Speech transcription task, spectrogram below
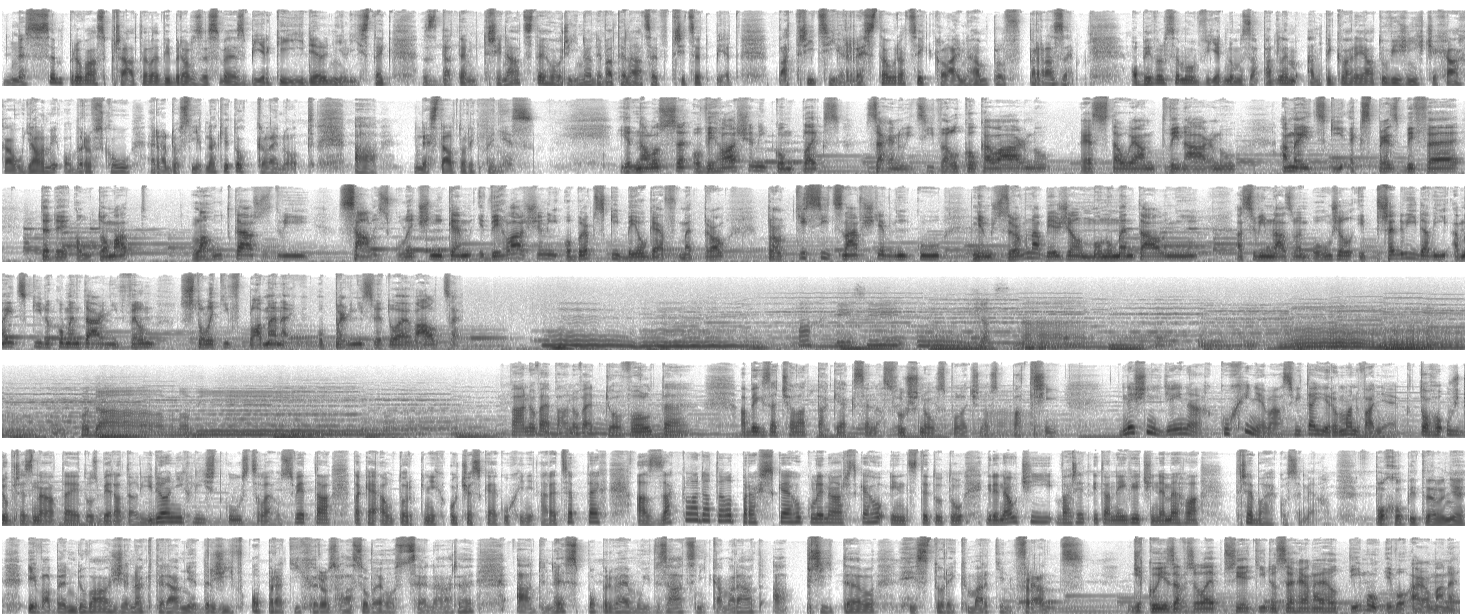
Dnes jsem pro vás, přátelé, vybral ze své sbírky jídelní lístek s datem 13. října 1935, patřící restauraci Kleinhampel v Praze. Objevil jsem ho v jednom zapadlém antikvariátu v Jižních Čechách a udělal mi obrovskou radost. Jednak je to klenot a nestál tolik peněz. Jednalo se o vyhlášený komplex zahrnující velkokavárnu, restaurant, vinárnu, americký express buffet, tedy automat, lahůdkářství, sály s kulečníkem i vyhlášený obrovský biograf metro pro tisíc návštěvníků, v němž zrovna běžel monumentální a svým názvem bohužel i předvídavý americký dokumentární film Století v plamenech o první světové válce. Ach, ty jsi úžasná. To dávno vím. Pánové, pánové, dovolte, abych začala tak, jak se na slušnou společnost patří. V dnešních dějinách kuchyně vás vítají Roman Vaněk, toho už dobře znáte, je to sběratel jídelních lístků z celého světa, také autor knih o české kuchyni a receptech a zakladatel Pražského kulinářského institutu, kde naučí vařit i ta největší nemehla, třeba jako jsem já. Pochopitelně Iva Bendová, žena, která mě drží v opratích rozhlasového scénáře a dnes poprvé můj vzácný kamarád a přítel, historik Martin Franc. Děkuji za vřelé přijetí do sehraného týmu, Ivo Aromane.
